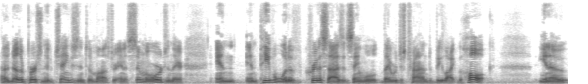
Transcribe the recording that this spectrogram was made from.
another person who changes into a monster, in a similar origin there, and and people would have criticized it, saying, "Well, they were just trying to be like the Hulk," you know.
